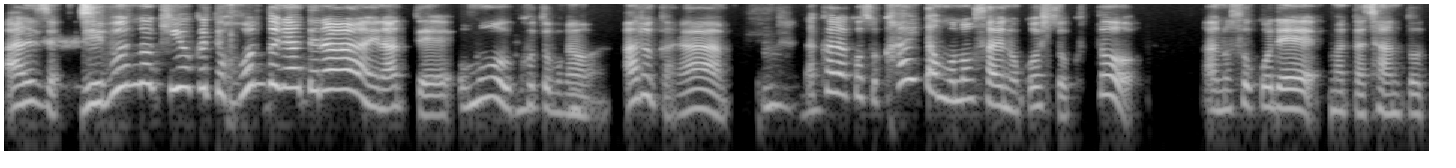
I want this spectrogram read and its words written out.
あれですよ。自分の記憶って本当に当てられないなって思うことがあるから、うんだからこそ書いたものさえ残しておくと、あの、そこでまたちゃんと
